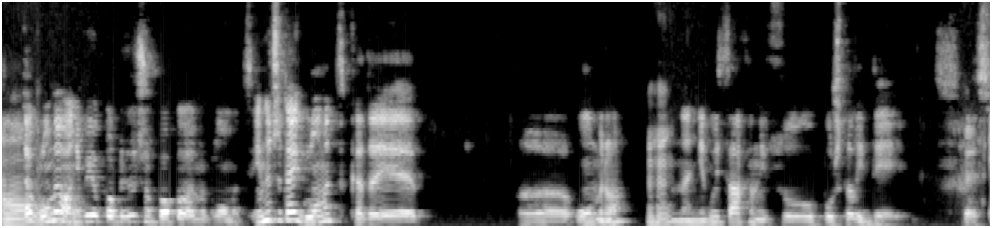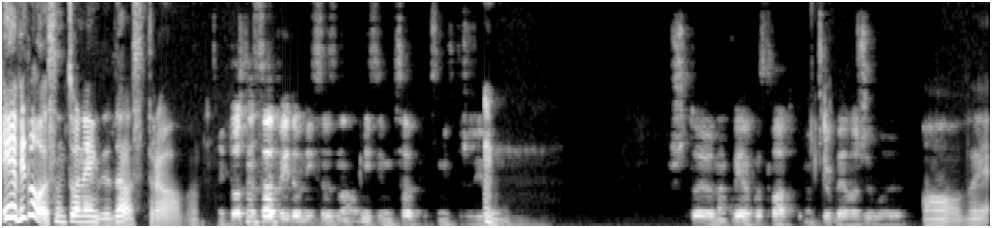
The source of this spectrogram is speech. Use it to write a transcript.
Da, glume, on je bio poprilično popularan glumac. Inače, taj glumac, kada je uh, umro, uh mhm. -huh. na njegovoj sahrani su puštali deje pesma. E, videla sam to negde, da, strava. E, to sam sad video, nisam znao, mislim sad kad sam istraživao. Mm. Što je onako jako slatko, znači obelažilo je... Ove,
